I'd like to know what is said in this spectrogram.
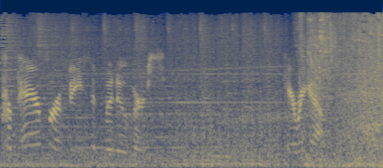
Prepare for evasive maneuvers. We go.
